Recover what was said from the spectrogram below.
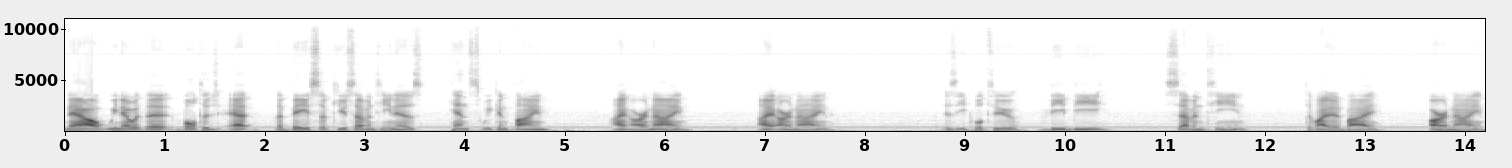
Now we know what the voltage at the base of Q17 is, hence we can find IR9. IR9 is equal to VB17 divided by R9,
